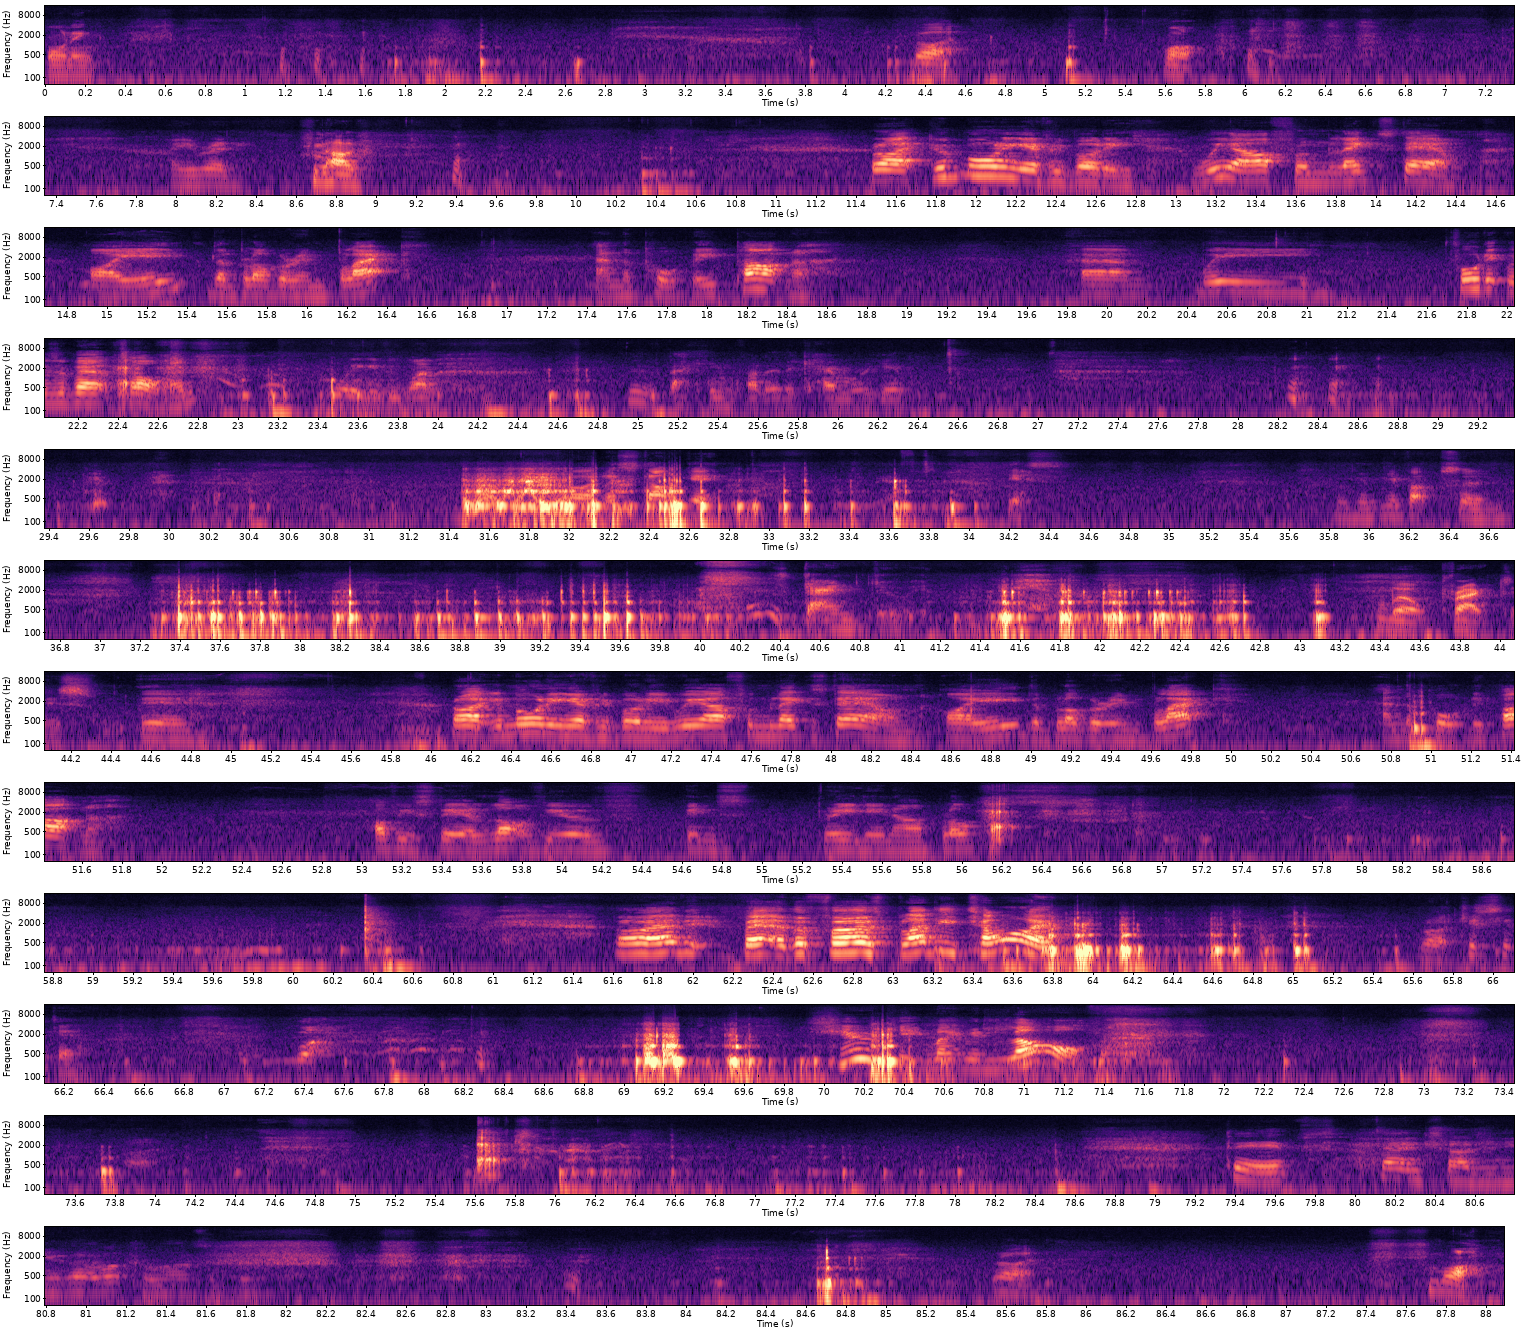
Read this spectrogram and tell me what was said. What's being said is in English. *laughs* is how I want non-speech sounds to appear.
Morning. Right, What? are you ready? No. Right, good morning everybody. We are from Legs Down, i.e. the blogger in black and the port lead partner. Um, we thought it was about time. *laughs* Morning, everyone. Back in front of the camera again. Right, let's start again. Yes. We're going to give up soon. What does Dan do it? Well, practice. Yeah. Right, good morning everybody. We are from Legs Down, i.e. the blogger in black and the portly partner. Obviously a lot of you have been reading our blogs. *laughs* Oh, I had it better the first bloody time. Right, just sit down. What? You keep making me laugh. Tips. Dan Trudgeon, you've got a lot to answer to. Right. What?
